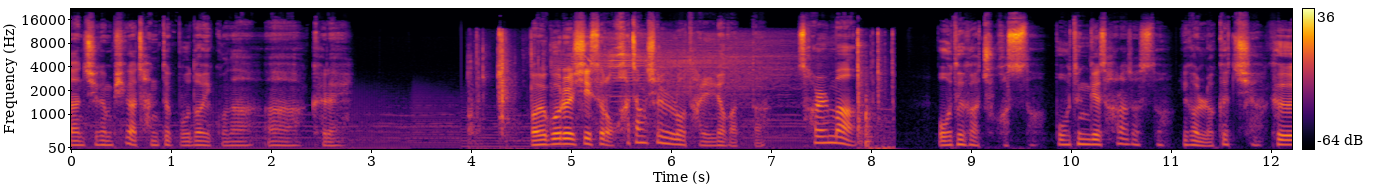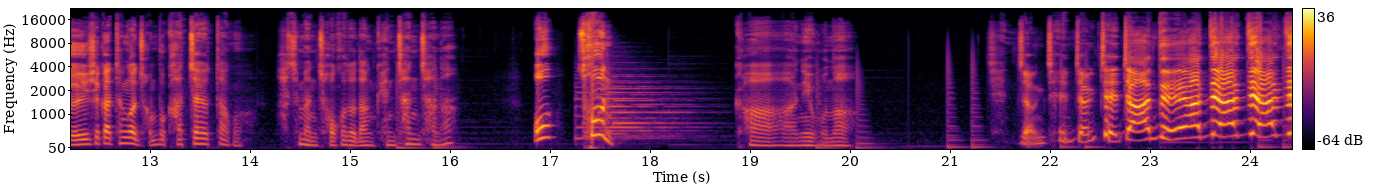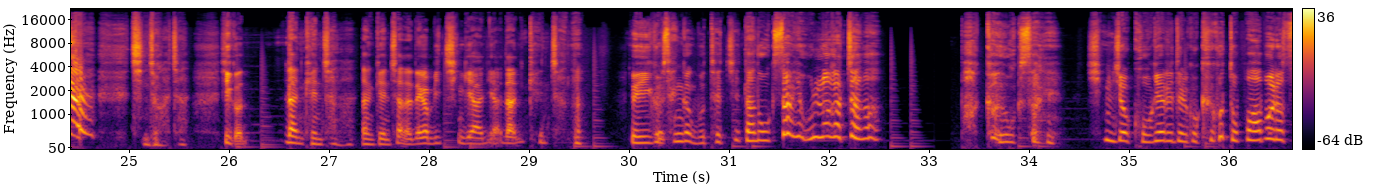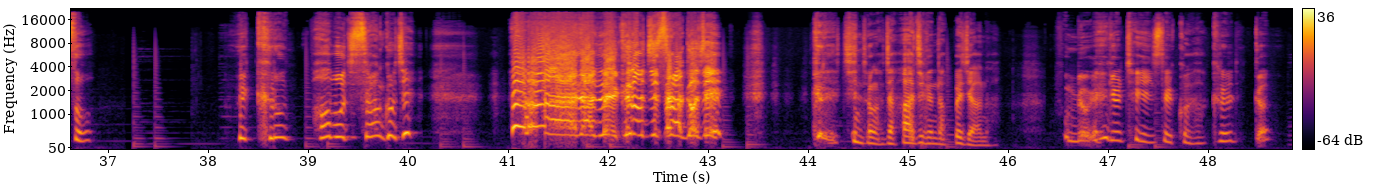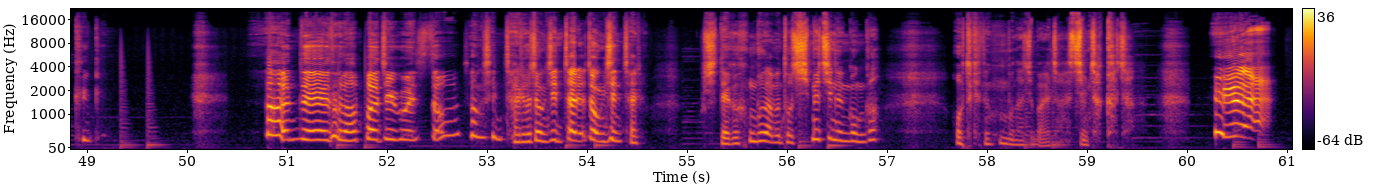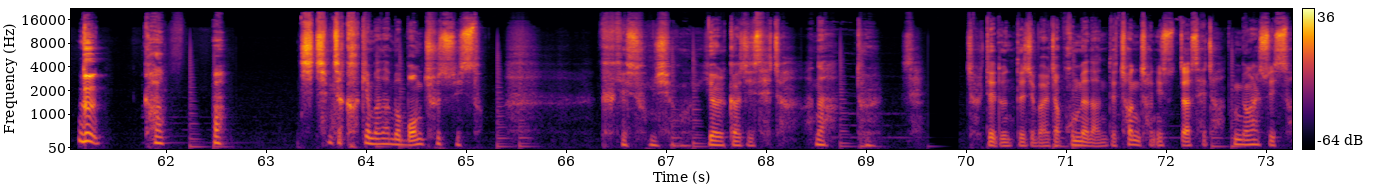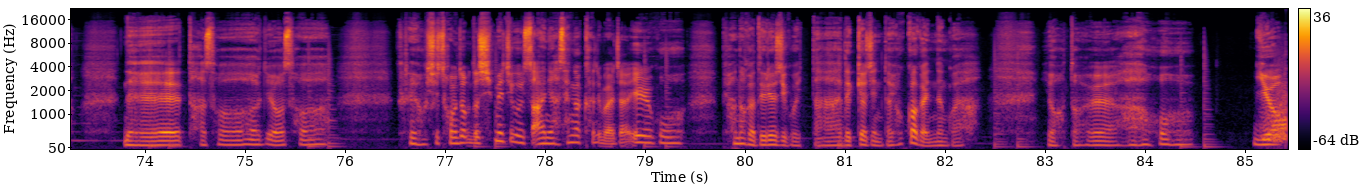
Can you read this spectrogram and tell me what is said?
난 지금 피가 잔뜩 묻어있구나. 아, 그래. 얼굴을 씻으러 화장실로 달려갔다. 설마 모두가 죽었어. 모든 게 사라졌어. 이걸로 끝이야. 그 의식 같은 건 전부 가짜였다고. 하지만 적어도 난 괜찮잖아? 어? 손! 가 아니구나. 젠장 젠장 젠장 안 돼 안 돼 안 돼 안 돼 진정하자 이건 난 괜찮아 난 괜찮아 내가 미친 게 아니야 난 괜찮아 왜 이걸 생각 못했지? 난 옥상에 올라갔잖아. 바깥 옥상에 심지어 고개를 들고 그것도 봐버렸어. 왜 그런 바보 짓을 한 거지? 아 난 왜 그런 짓을 한 거지? 그래 진정하자. 아직은 나쁘지 않아. 분명 해결책이 있을 거야. 그러니까 그게 안돼. 더 나빠지고 있어. 정신 차려 정신 차려 정신 차려. 혹시 내가 흥분하면 더 심해지는 건가? 어떻게든 흥분하지 말자. 침착하자 으아! 눈! 감아 침착하게만 하면 멈출 수 있어. 크게 숨쉬고 열까지 세자. 하나 둘셋. 절대 눈 뜨지 말자. 보면 안 돼. 천천히 숫자 세자. 분명 할 수 있어. 넷 다섯 여섯. 그래 역시 점점 더 심해지고 있어? 아니야 생각하지 말자. 일곱. 변화가 느려지고 있다. 느껴진다. 효과가 있는 거야. 여덟 아홉 열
